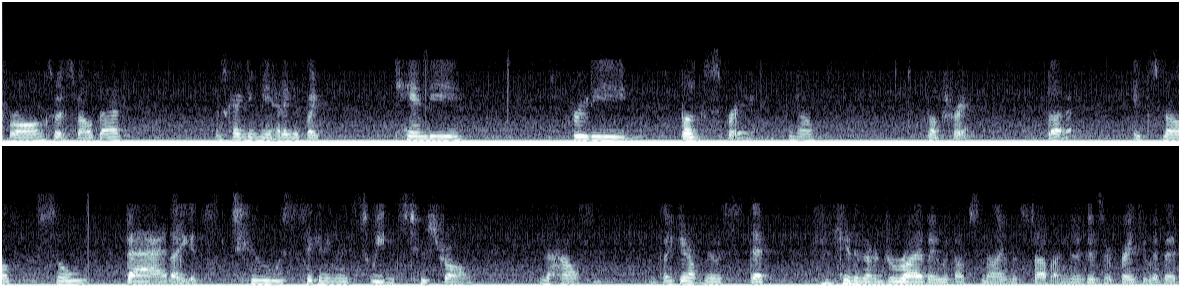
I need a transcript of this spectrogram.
strong, so it smells bad. It's kind of giving me a headache. It's like candy, fruity, bug spray, you know, bug spray, but it smells so bad. Like it's too sickeningly sweet. It's too strong in the house. It's Like, you're not to be able to step, get in our driveway without smelling the stuff. I'm to go so crazy with it.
